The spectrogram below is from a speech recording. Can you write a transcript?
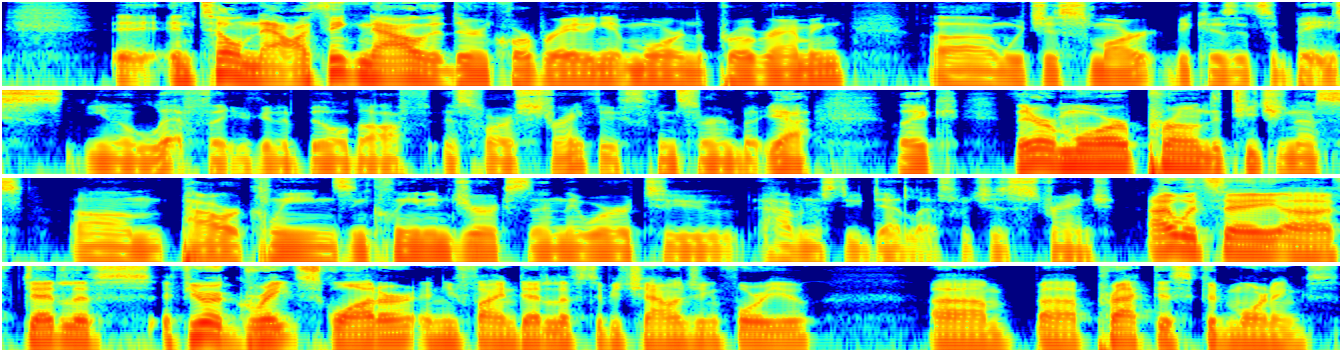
i- until now. I think now that they're incorporating it more in the programming, um, which is smart because it's a base, you know, lift that you're going to build off as far as strength is concerned. But yeah, like they're more prone to teaching us um, power cleans and clean and jerks than they were to having us do deadlifts, which is strange. I would say uh, if deadlifts, if you're a great squatter and you find deadlifts to be challenging for you, um, uh, practice good mornings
